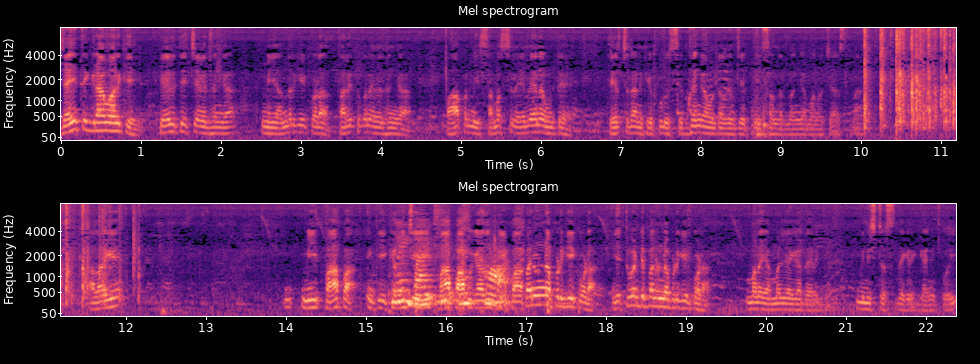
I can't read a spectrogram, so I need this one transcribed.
జైతి గ్రామానికి పేరు తెచ్చే విధంగా మీ అందరికీ కూడా తలెత్తుకునే విధంగా పాప మీ సమస్యలు ఏవైనా ఉంటే తీర్చడానికి ఎప్పుడు సిద్ధంగా ఉంటుందని చెప్పి ఈ సందర్భంగా మనం చేస్తున్నాం. అలాగే మీ పాప ఇంక ఇక్కడ నుంచి మా పాప కాదు మీ పాప పని ఉన్నప్పటికీ కూడా ఎటువంటి పని ఉన్నప్పటికీ కూడా మన ఎమ్మెల్యే గారి దగ్గరికి కానీ మినిస్టర్స్ దగ్గరికి కానీ పోయి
